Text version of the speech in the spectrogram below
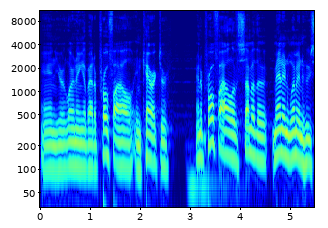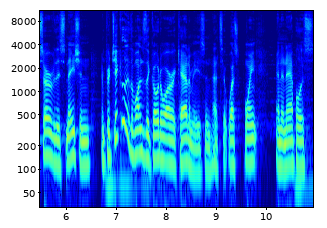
And you're learning about a profile in character and a profile of some of the men and women who serve this nation, and particularly the ones that go to our academies, and that's at West Point and Annapolis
